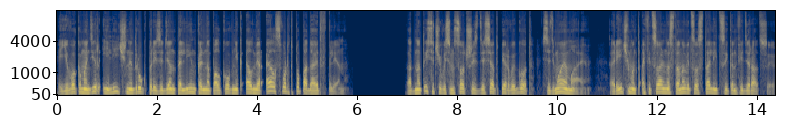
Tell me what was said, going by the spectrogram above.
Его командир и личный друг президента Линкольна, полковник Элмер Элсворт, попадает в плен. 1861 год, 7 мая. Ричмонд официально становится столицей конфедерации.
